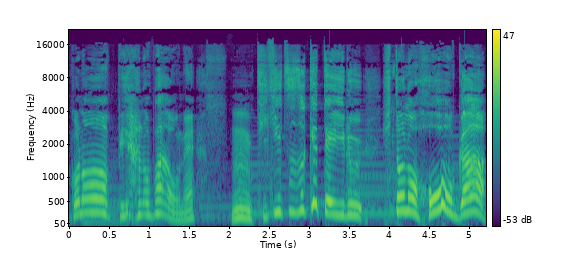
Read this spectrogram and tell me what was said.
このピアノバーをね、うん、聴き続けている人の方が、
